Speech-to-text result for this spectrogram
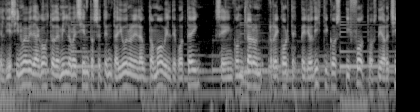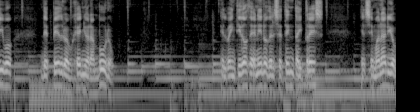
El 19 de agosto de 1971 en el automóvil de Botey se encontraron recortes periodísticos y fotos de archivo de Pedro Eugenio Aramburu. El 22 de enero del 73, el semanario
